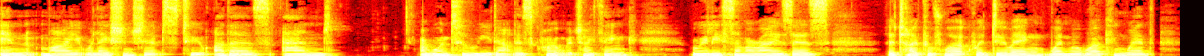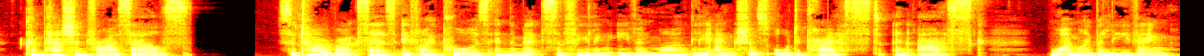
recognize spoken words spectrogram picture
in my relationships to others. And I want to read out this quote, which I think really summarizes the type of work we're doing when we're working with compassion for ourselves so Tara Brach says, if I pause in the midst of feeling even mildly anxious or depressed and ask, what am I believing?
